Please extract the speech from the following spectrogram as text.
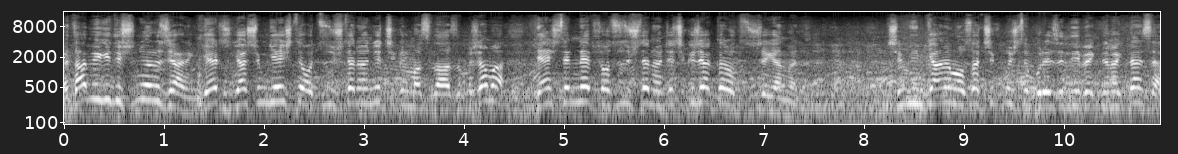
E tabii ki düşünüyoruz yani. Ger yaşım geçti. 33'ten önce çıkılması lazımmış ama gençlerin hepsi 33'ten önce çıkacaklar 33'e gelmeden. Şimdi imkanım olsa çıkmıştım bu rezilliği beklemektense.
